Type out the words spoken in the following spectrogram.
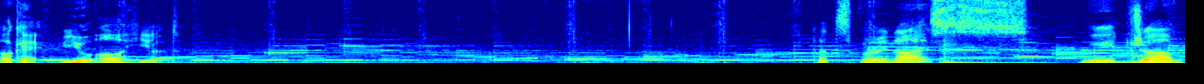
Okay, you are healed. That's very nice. We jump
